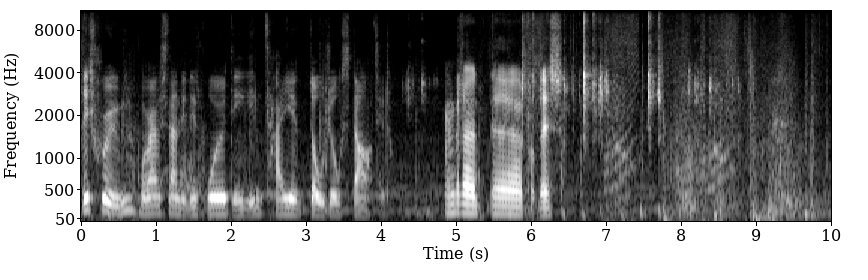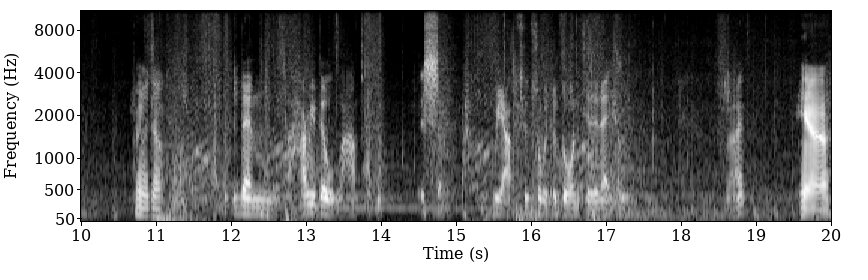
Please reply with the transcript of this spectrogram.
this room where I'm standing is where the entire dojo started. I'm gonna uh, put this. There we go. And then Harry built that It's reactor so we could go into the next room. Right? yeah.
